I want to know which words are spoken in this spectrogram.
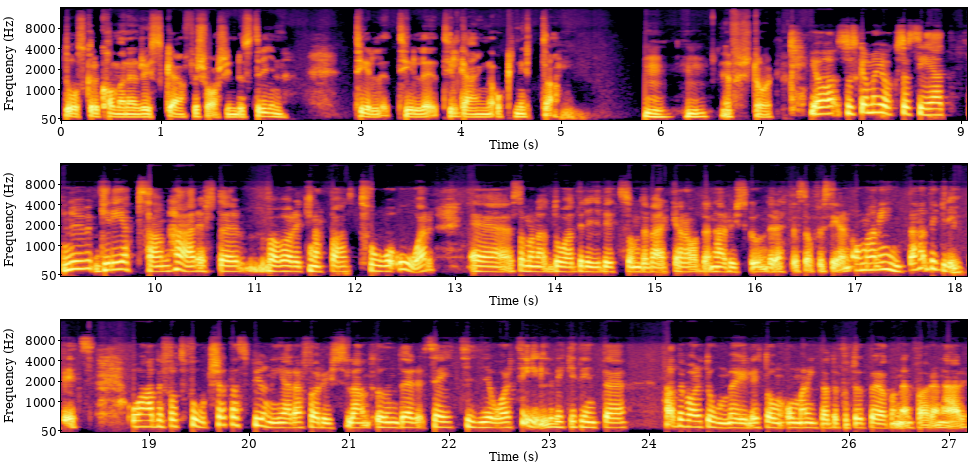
då skulle komma den ryska försvarsindustrin till, till, till gagn och nytta. Mm, mm, jag förstår. Ja, så ska man ju också se att nu greps han här efter, vad var det, knappt två år eh, som han då har drivit som det verkar av den här ryska underrättelseofficeren. Om han inte hade gripits och hade fått fortsätta spionera för Ryssland under, säg tio år till, vilket inte hade varit omöjligt om, om man inte hade fått upp ögonen för den här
